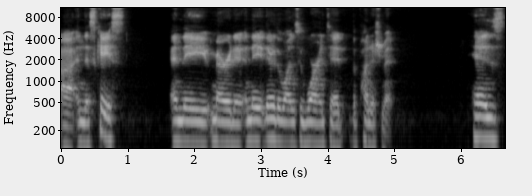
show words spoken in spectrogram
Uh, in this case, and they merited, and they, they're the ones who warranted the punishment. His,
